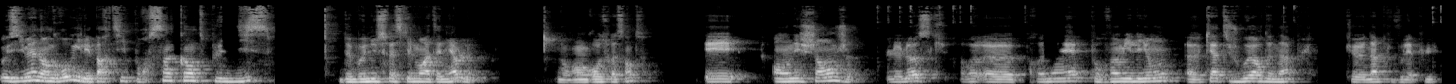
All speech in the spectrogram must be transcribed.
Ozymen, en gros, il est parti pour 50 plus 10 de bonus facilement atteignables. Donc, en gros, 60. Et en échange, le LOSC euh, prenait pour 20 millions euh, 4 joueurs de Naples que Naples voulait plus.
